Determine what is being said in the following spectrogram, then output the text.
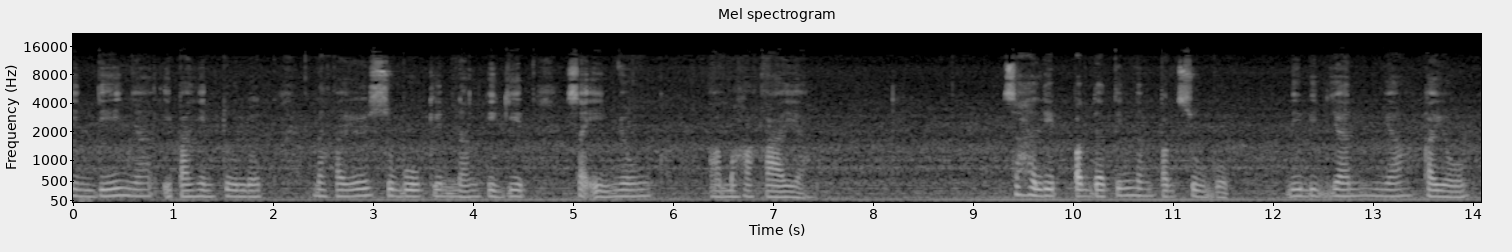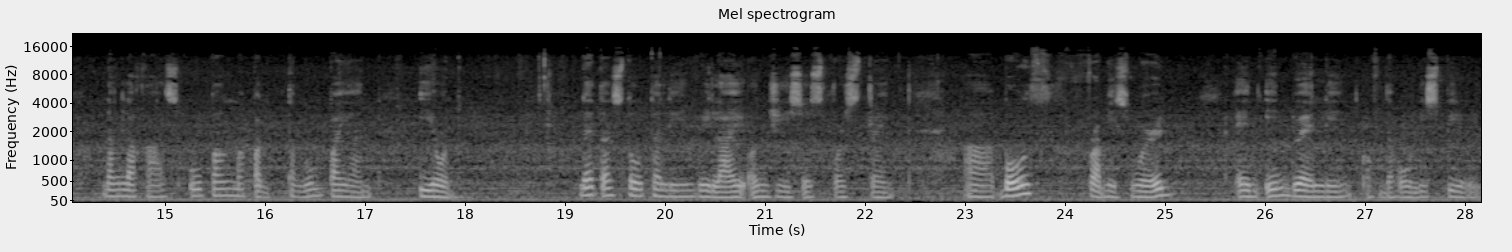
hindi niya ipahintulot na kayo'y subukin ng higit sa inyong uh, makakaya. Sa halip pagdating ng pagsubok, bibigyan niya kayo ng lakas upang mapagtagumpayan iyon. Let us totally rely on Jesus for strength, uh, both from His Word and indwelling of the Holy Spirit.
